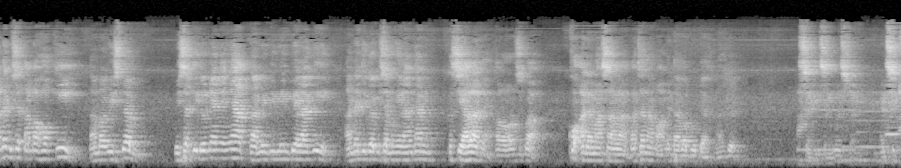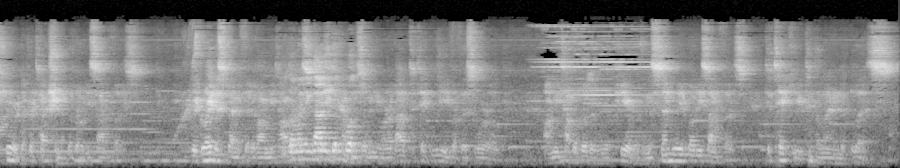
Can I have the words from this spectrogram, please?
Anda bisa tambah hoki, tambah wisdom, bisa tidurnya nyenyak, gak mimpi-mimpi lagi. Anda juga bisa menghilangkan kesialan ya. Kalau orang suka, kok ada masalah, baca nama Amitabha Buddha. Lanjut. Blessings and wisdom, and secure the protection of the bodhisattvas. The greatest benefit of Amitabha recitation comes when you are about to take leave of this world. Amitabha Buddha will appear with an assembly of bodhisattvas to take you to the land of bliss.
